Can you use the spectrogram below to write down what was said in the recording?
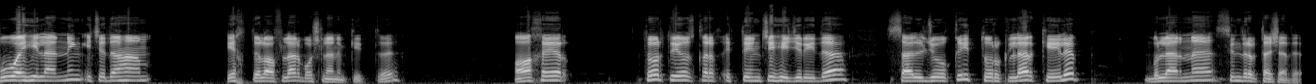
buvayhilarning ichida ham ixtiloflar boshlanib ketdi. Oxir 447-hijriyda Saljuqiy turklar kelib bularni sindirib tashadi.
